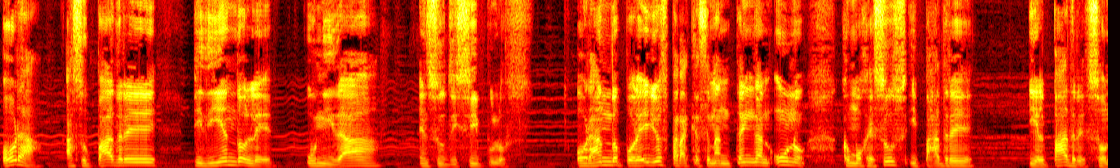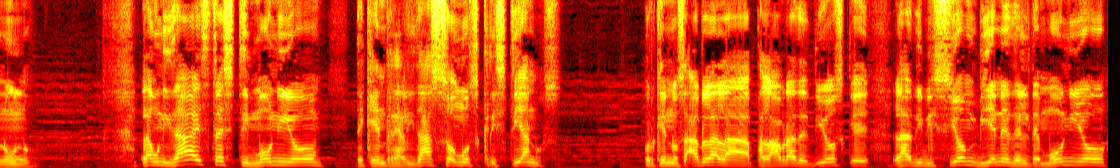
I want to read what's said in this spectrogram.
ora a su Padre pidiéndole unidad en sus discípulos, orando por ellos para que se mantengan uno, como Jesús y Padre y el Padre son uno. La unidad es testimonio de que en realidad somos cristianos porque nos habla la palabra de Dios que la división viene del demonio,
